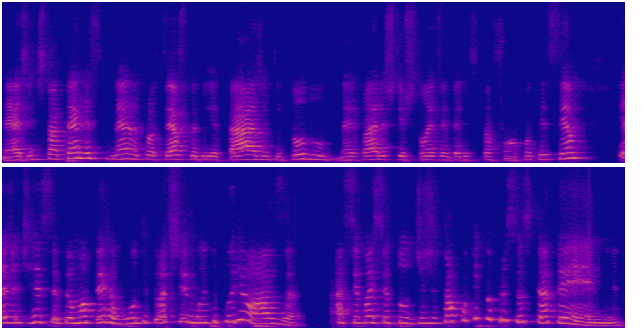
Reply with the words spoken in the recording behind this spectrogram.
Né? A gente está até nesse né, processo de habilitagem, tem todo, né, várias questões aí da licitação acontecendo, e a gente recebeu uma pergunta que eu achei muito curiosa. Se vai ser tudo digital, por que, que eu preciso ter ATM?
